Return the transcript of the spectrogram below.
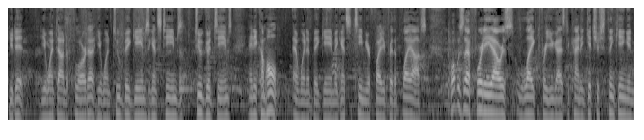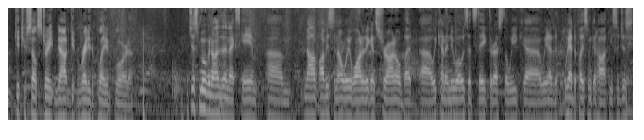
You did. You went down to Florida. You won two big games against teams, two good teams, and you come home and win a big game against a team you're fighting for the playoffs. What was that 48 hours like for you guys to kind of get your thinking and get yourself straightened out and getting ready to play in Florida? just moving on to the next game. Um, obviously not what we wanted against Toronto, but uh, we kind of knew what was at stake the rest of the week. Uh, we had to, we had to play some good hockey, so just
